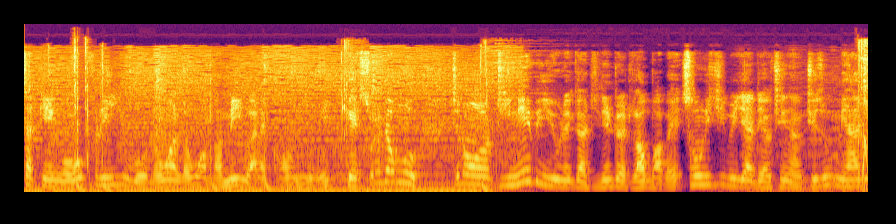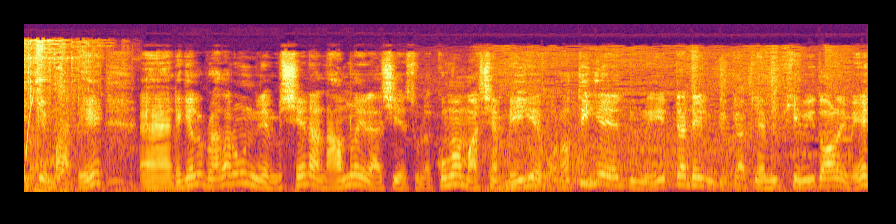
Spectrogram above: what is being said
စက်ကင်ကို free ယူဖို့လုံးဝလုံးဝမမိပါနဲ့ခေါင်းကြီး။ကဲဆိုတော့မို့ကျွန်တော်ဒီနေ့ဗီဒီယိုလေးကဒီနေ့အတွက်လောက်ပါပဲ။ဆုံးဖြတ်ကြည့်ပေးကြတဲ့ယောက်ချင်းအောင်ကျေးဇူးအများကြီးတင်ပါတယ်။အဲတကယ်လို့ brother တို့အနေနဲ့မရှင်းတာနားမလည်တာရှိရဆိုလဲကိုမမှာချက်မေးခဲ့ပေါ့နော်။တီးခဲ့တဲ့လူတွေတက်တဲ့လူတွေကပြန်ပြီးဖြေပြီးသွားလိမ့်မယ်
